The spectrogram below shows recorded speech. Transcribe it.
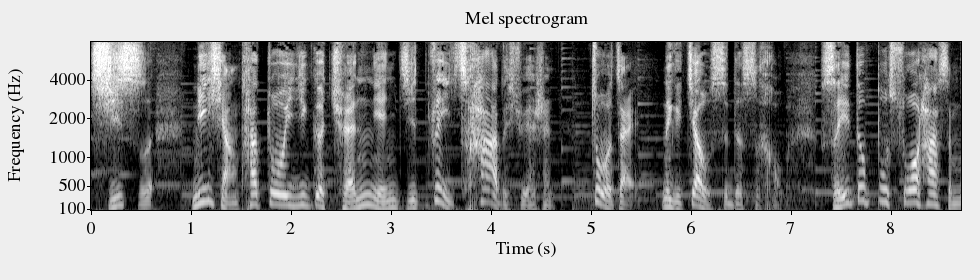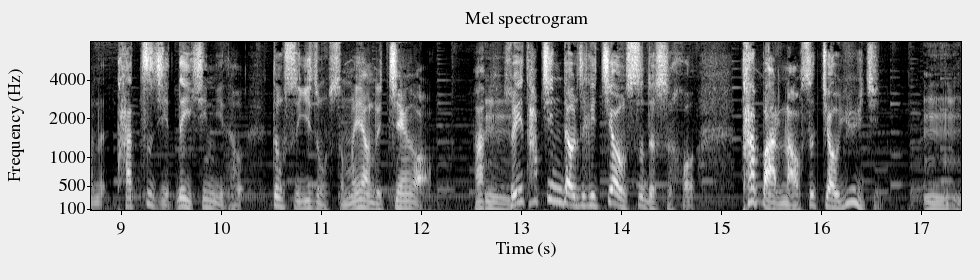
其实你想，他作为一个全年级最差的学生，坐在那个教室的时候，谁都不说他什么呢？他自己内心里头都是一种什么样的煎熬啊！所以他进到这个教室的时候，他把老师叫狱警。嗯，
